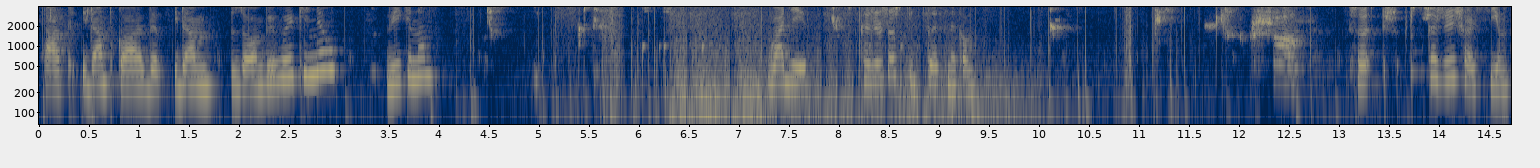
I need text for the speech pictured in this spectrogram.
Так, ідем покладемо. Ідем зомбі викинув. Викинем. Вадик, скажи щось підписникам. Що? Що, що, скажи щось їм.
